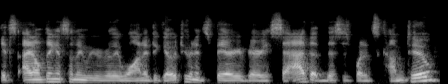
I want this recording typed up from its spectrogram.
it's I don't think it's something we really wanted to go to, and it's very very sad that this is what it's come to.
